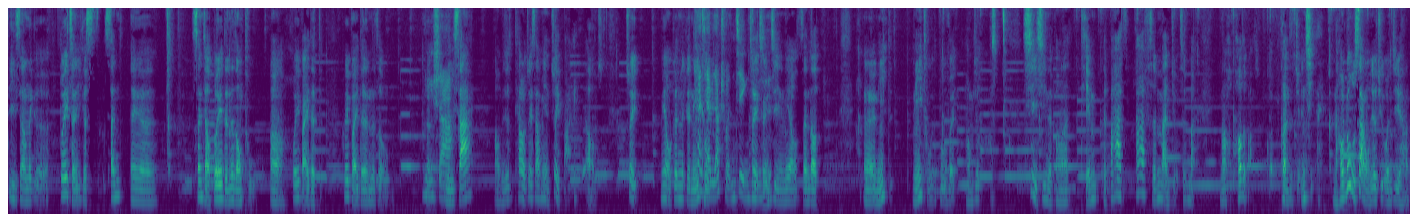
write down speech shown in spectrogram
地上那个堆成一个三那个三角堆的那种土啊，灰白的灰白的那种泥沙泥沙啊，我们就挑了最上面最白啊，最没有跟那个泥土看起来比较纯净，最纯净没有沾到呃泥泥土的部分，我们就细心的帮它填的八八成满九成满，然后好好的把罐罐子卷起来，然后路上我就去文具行。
